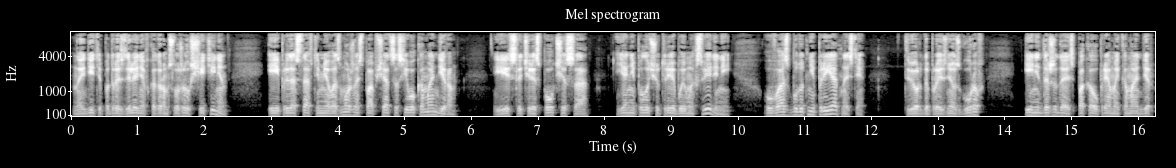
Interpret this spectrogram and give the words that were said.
найдите подразделение, в котором служил Щетинин, и предоставьте мне возможность пообщаться с его командиром. Если через полчаса я не получу требуемых сведений, у вас будут неприятности, твердо произнес Гуров, — и, не дожидаясь, пока упрямый командир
